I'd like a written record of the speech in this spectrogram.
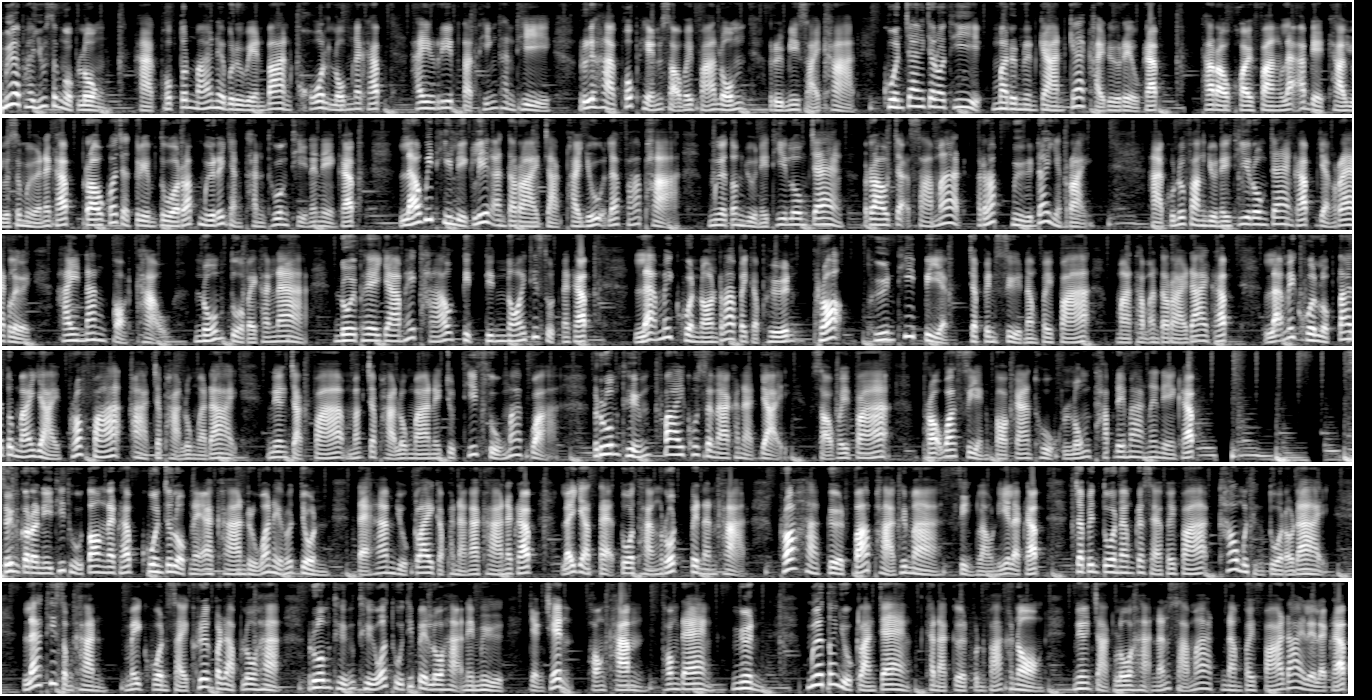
เมื่อพายุสงบลง หากพบต้นไม้ในบริเวณบ้านโค่นล้มนะครับ ให้รีบตัดทิ้งทันที หรือหากพบเห็นเสาไฟฟ้าล้ม หรือมีสายขาด ควรแจ้งเจ้าหน้าที่มาดำเนินการแก้ไขโดยเร็วครับ ถ้าเราคอยฟังและอัปเดตข่าวอยู่เสมอนะครับ เราก็จะเตรียมตัวรับมือได้อย่างทันท่วงทีนั่นเองครับ แล้ววิธีหลีกเลี่ยงอันตรายจากพายุและฟ้าผ่า เมื่อต้องอยู่ในที่โล่งแจ้ง เราจะสามารถรับมือได้อย่างไร หากคุณผู้ฟังอยู่ในที่โล่งแจ้งครับ อย่างแรกเลย ให้นั่งกอดเข่า โน้มตัวไปข้างหน้า โดยพยายามให้เท้าติดดินน้อยที่สุดนะครับ และไม่ควรนอนราบไปกับพื้น เพราะพื้นที่เปียกจะเป็นสื่อนำไฟฟ้ามาทำอันตรายได้ครับ และไม่ควรหลบใต้ต้นไม้ใหญ่ เพราะฟ้าอาจจะผ่าลงมาได้ เนื่องจากฟ้ามักจะผ่าลงมาในจุดที่สูงมากกว่า รวมถึงป้ายโฆษณาขนาดใหญ่ เสาไฟฟ้า เพราะว่าเสี่ยงต่อการถูกล้มทับได้มากนั่นเองครับ ซึ่งกรณีที่ถูกต้องนะครับควรจะหลบในอาคารหรือว่าในรถยนต์ แต่ห้ามอยู่ใกล้กับผนังอาคารนะครับ และอย่าแตะตัวถังรถเป็นอันขาด เพราะหากเกิดฟ้าผ่าขึ้นมา สิ่งเหล่านี้แหละครับ จะเป็นตัวนำกระแสไฟฟ้าเข้ามาถึงตัวเราได้ และที่สำคัญไม่ควรใส่เครื่องประดับโลหะ รวมถึงถือวัตถุที่เป็นโลหะในมือ อย่างเช่น ทองคำทองแดง เงิน เมื่อต้องอยู่กลางแจ้ง ขณะเกิดฝนฟ้าขนอง เนื่องจากโลหะนั้นสามารถนำไฟฟ้าได้เลยแหละครับ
